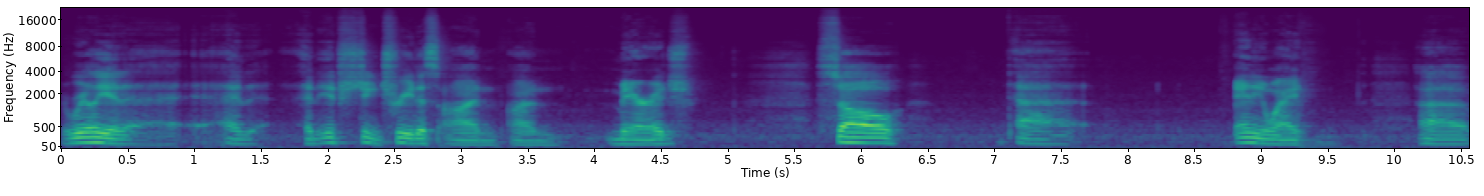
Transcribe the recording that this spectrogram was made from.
really an, an, an interesting treatise on on marriage. So, uh, anyway, uh,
